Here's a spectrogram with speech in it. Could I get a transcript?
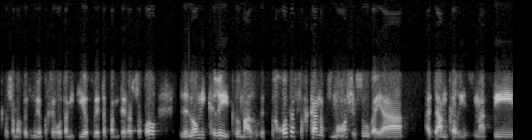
כמו שאמרת, דמויות אחרות אמיתיות ואת הפנתר השחור, זה לא מקרי, כלומר, זה פחות השחקן עצמו, ששוב, היה אדם כריזמטי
